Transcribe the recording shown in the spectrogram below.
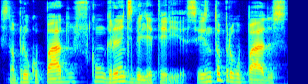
Estão preocupados com grandes bilheterias. Eles não estão preocupados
